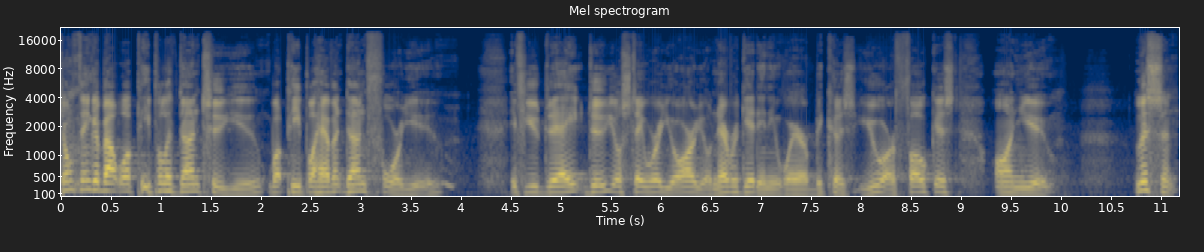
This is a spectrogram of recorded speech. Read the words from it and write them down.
Don't think about what people have done to you, what people haven't done for you. If you do, you'll stay where you are. You'll never get anywhere because you are focused on you. Listen,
